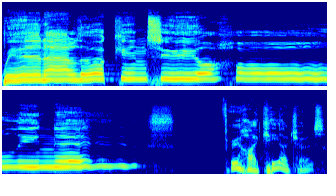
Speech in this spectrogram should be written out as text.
When I look into your holiness, very high key I chose.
